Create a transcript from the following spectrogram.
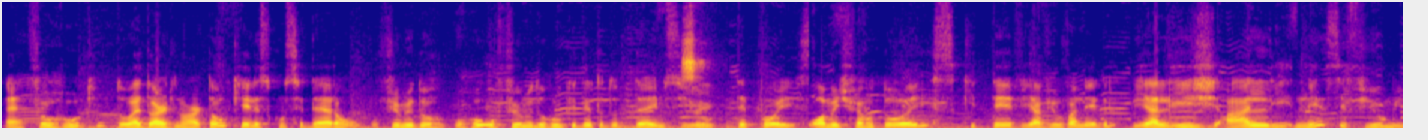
é, foi o Hulk, do Edward Norton, que eles consideram o filme do, o, o filme do Hulk dentro do, da MCU. Sim. Depois, o Homem de Ferro 2, que teve a Viúva Negra. E ali, ali nesse filme,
